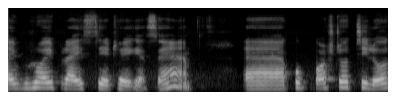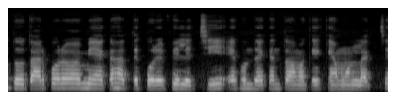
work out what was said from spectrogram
আইব্রোই প্রায় সেট হয়ে গেছে হ্যাঁ? খুব কষ্ট হচ্ছিল। তো তারপরেও আমি একা হাতে করে ফেলেছি। এখন দেখেন তো আমাকে কেমন লাগছে।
